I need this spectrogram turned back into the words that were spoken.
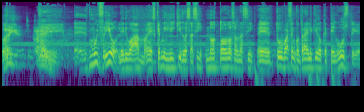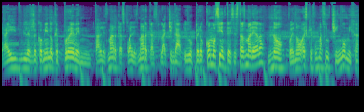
ay, ay es muy frío. Le digo, ah, es que mi líquido es así. No todos son así. Eh, tú vas a encontrar el líquido que te guste. Ahí les recomiendo que prueben tales marcas, cuáles marcas, la chingada. Digo, pero ¿cómo sientes? ¿Estás mareada? No, pues no, es que fumas un chingo, mija.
